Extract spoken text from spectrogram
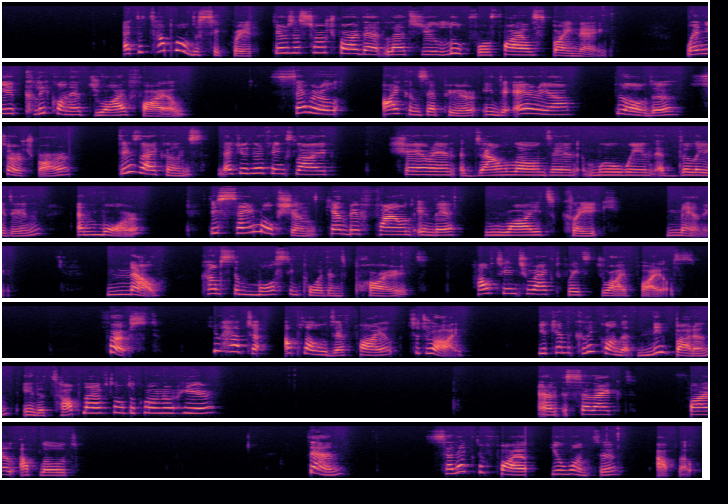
At the top of the screen, there's a search bar that lets you look for files by name. When you click on a drive file, several icons appear in the area below the search bar. These icons let you do things like sharing, downloading, moving, deleting, and more. This same option can be found in the right click menu. Now, comes the most important part how to interact with Drive files. First, you have to upload a file to Drive. You can click on the New button in the top left of the corner here and select File Upload. Then, select the file you want to upload.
